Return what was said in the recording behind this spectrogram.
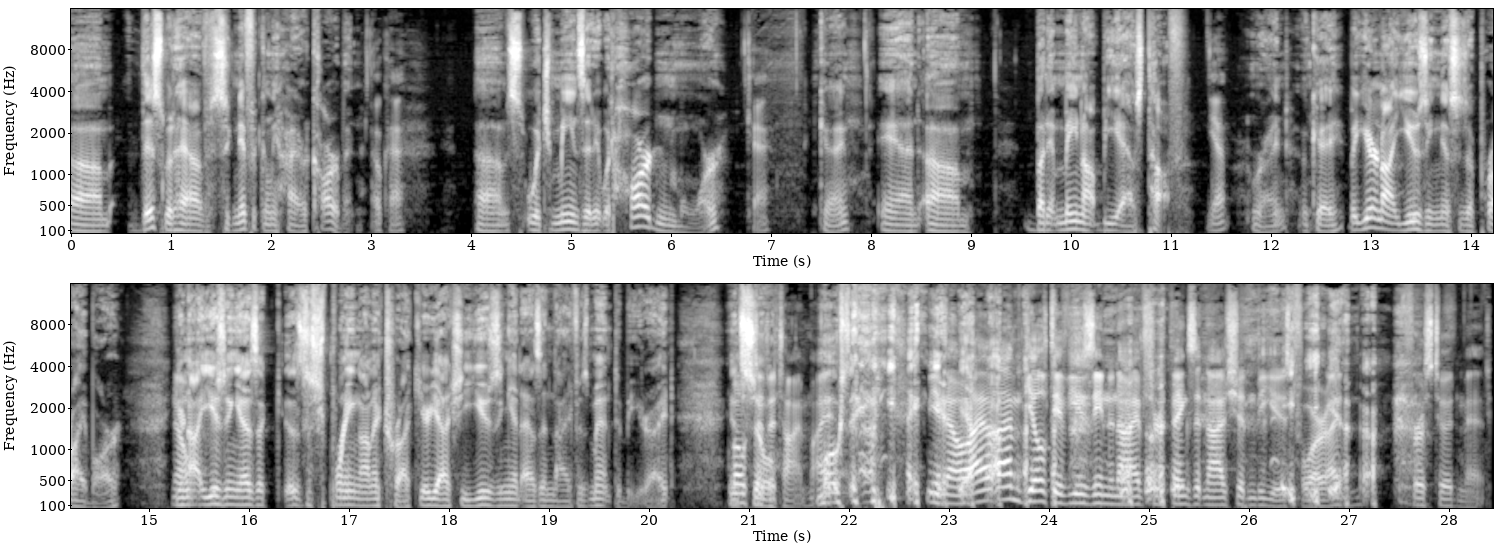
um, this would have significantly higher carbon, Okay. um, which means that it would harden more. Okay. Okay, and um, but it may not be as tough. Yep. Right. Okay. But you're not using this as a pry bar. No. You're not using it as a as a spring on a truck. You're actually using it as a knife is meant to be. Right. And Most of the time. I- Most. You know, I, I'm guilty of using knives for things that knives shouldn't be used for. I'm first to admit.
